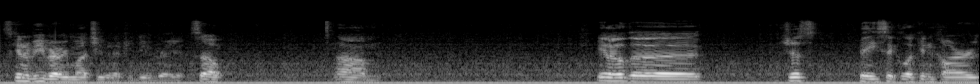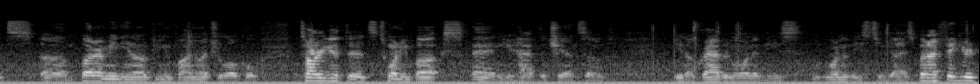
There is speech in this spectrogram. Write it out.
it's going to be very much even if you do grade it. So um, you know the just basic looking cards, um, but I mean you know if you can find them at your local Target, it's 20 bucks, and you have the chance of you know, grabbing one of these one of these two guys. But I figured,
